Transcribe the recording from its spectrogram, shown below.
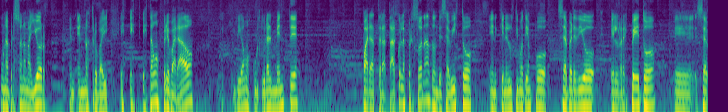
una persona mayor en, nuestro país. estamos preparados, digamos, culturalmente para tratar con las personas, donde se ha visto en, que en el último tiempo se ha perdido el respeto, eh, se,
